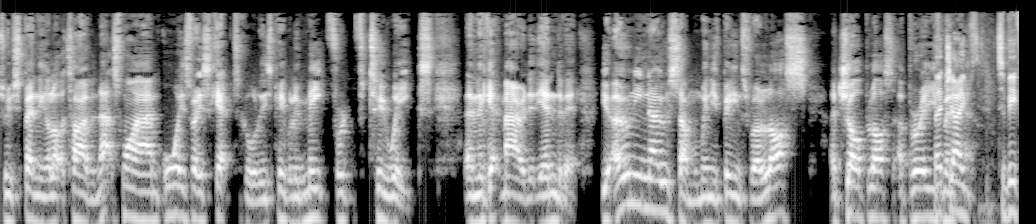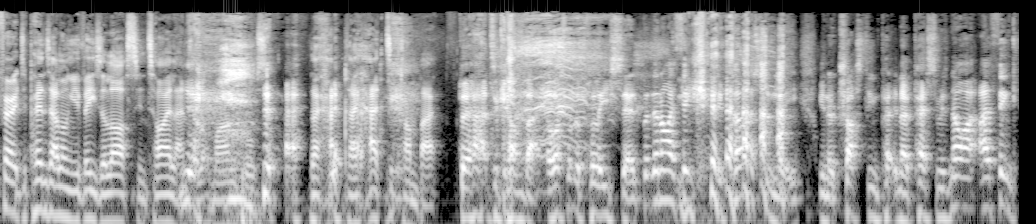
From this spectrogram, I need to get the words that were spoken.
through spending a lot of time. And that's why I'm always very skeptical of these people who meet for, for two weeks and they get married at the end of it. You only know someone when you've been through a loss, a job loss, a bereavement. But James, to be fair, it depends how long your visa lasts in Thailand. For a lot of my uncles, they, had, they had to come back. They had to come back. Oh, that's what the police said. But then I think personally, you know, trusting, you know, pessimism. No, I, I think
